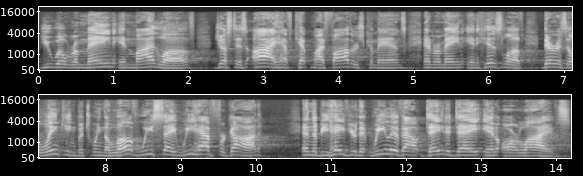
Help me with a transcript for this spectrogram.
you will remain in my love, just as I have kept my Father's commands and remain in his love. There is a linking between the love we say we have for God and the behavior that we live out day to day in our lives.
